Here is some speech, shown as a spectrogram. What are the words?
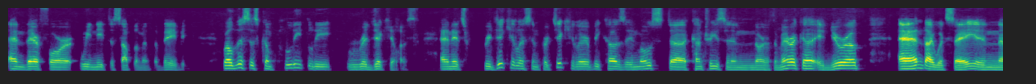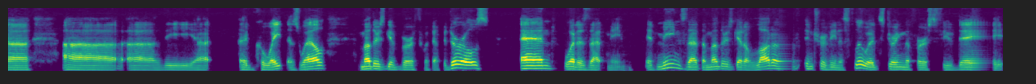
and therefore we need to supplement the baby. Well, this is completely ridiculous. And it's ridiculous in particular because in most uh, countries in North America, in Europe, and I would say in uh, uh, uh the uh, in Kuwait as well, mothers give birth with epidurals. And what does that mean? It means that the mothers get a lot of intravenous fluids during the first few days,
